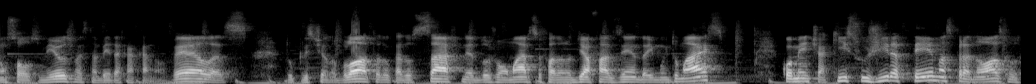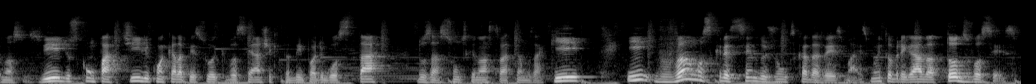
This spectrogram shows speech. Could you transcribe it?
não só os meus, mas também da Cacá Novelas, do Cristiano Blota, do Cadu Safner, do João Márcio falando de A Fazenda e muito mais. Comente aqui, sugira temas para nós nos nossos vídeos, compartilhe com aquela pessoa que você acha que também pode gostar dos assuntos que nós tratamos aqui e vamos crescendo juntos cada vez mais. Muito obrigado a todos vocês.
